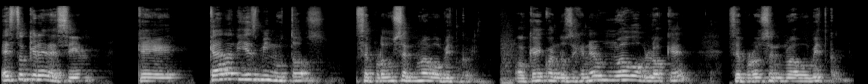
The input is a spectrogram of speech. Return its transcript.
Esto quiere decir que cada 10 minutos se produce un nuevo Bitcoin. Cuando se genera un nuevo bloque, se produce un nuevo Bitcoin.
